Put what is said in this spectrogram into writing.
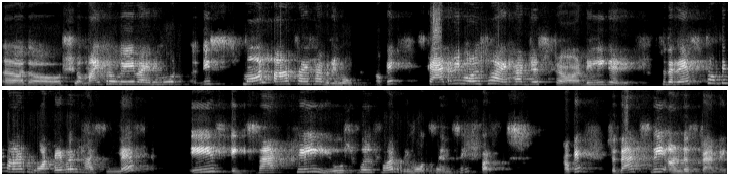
uh, the microwave, I removed these small parts I have removed. Okay, scattering also I have just uh, deleted it. So the rest of the part, whatever has left, is exactly useful for remote sensing purpose. Okay, so that's the understanding.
